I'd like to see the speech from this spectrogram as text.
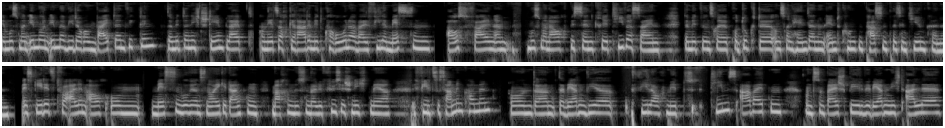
den muss man immer und immer wiederum weiterentwickeln, damit er nicht stehen bleibt. Und jetzt auch gerade mit Corona, weil viele Messen ausfallen, ähm, muss man auch bisschen kreativer sein, damit wir unsere Produkte unseren Händlern und Endkunden passend präsentieren können. Es geht jetzt vor allem auch um Messen, wo wir uns neue Gedanken machen müssen, weil wir physisch nicht mehr viel zusammenkommen. Und ähm, da werden wir viel auch mit Teams arbeiten. Und zum Beispiel, wir werden nicht alle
